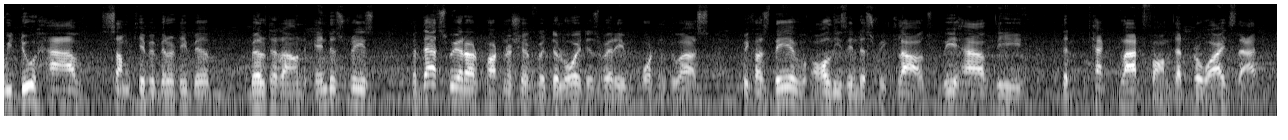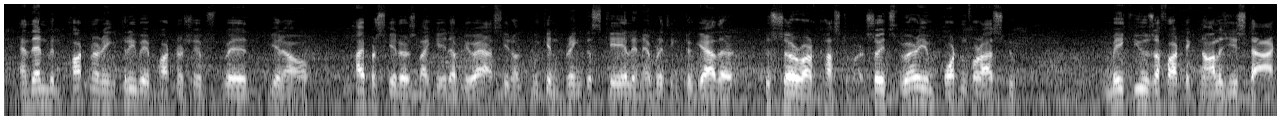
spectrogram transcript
we do have some capability built, around industries, but that's where our partnership with Deloitte is very important to us because they have all these industry clouds. We have the, the tech platform that provides that. And then when partnering, three-way partnerships with, you know, hyperscalers like AWS, you know, we can bring the scale and everything together to serve our customers. So it's very important for us to make use of our technology stack.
